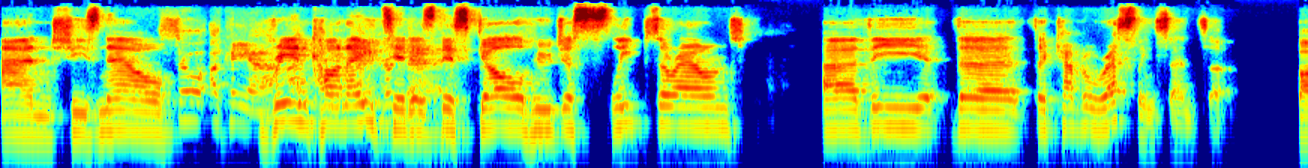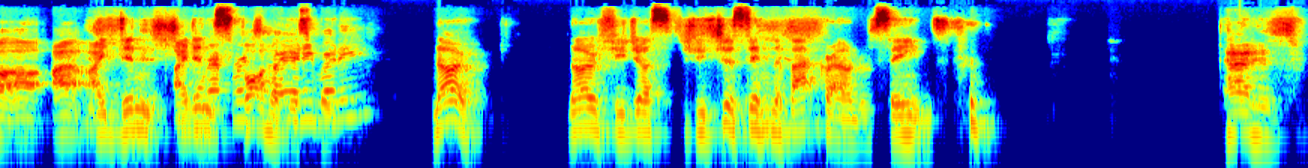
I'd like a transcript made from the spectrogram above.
and she's now So okay, yeah, I- I- I reincarnated as this girl who just sleeps around uh, the the the Capitol Wrestling Center. But I, I, I didn't I didn't spot her by this week. anybody. No, no, she just she's just in the background of scenes. That is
